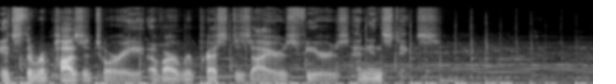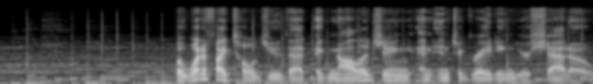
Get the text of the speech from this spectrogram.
It's the repository of our repressed desires, fears, and instincts. But what if I told you that acknowledging and integrating your shadow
